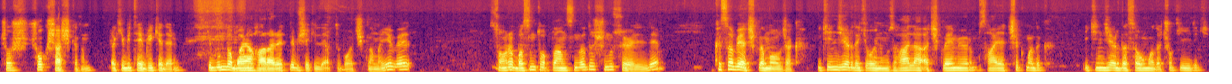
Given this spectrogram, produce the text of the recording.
Çok, çok şaşkınım. Rakibi tebrik ederim. Ki bunu da bayağı hararetli bir şekilde yaptı bu açıklamayı ve sonra basın toplantısında da şunu söyledi. Kısa bir açıklama olacak. İkinci yarıdaki oyunumuzu hala açıklayamıyorum. Sahaya çıkmadık. İkinci yarıda savunmada çok iyiydik.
